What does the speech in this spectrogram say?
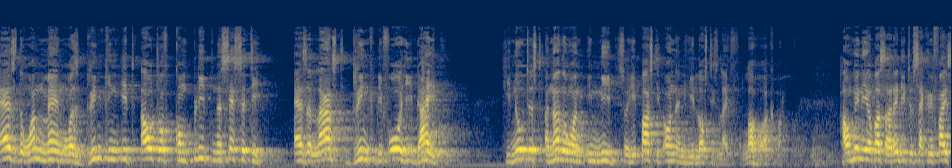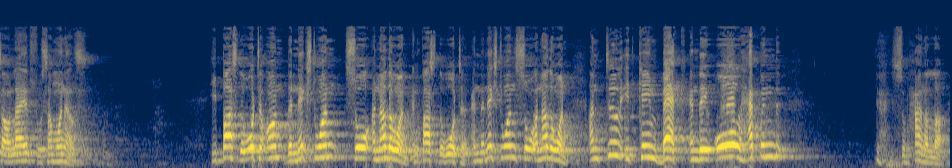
as the one man was drinking it out of complete necessity, as a last drink before he died, he noticed another one in need, so he passed it on and he lost his life. Allahu Akbar. How many of us are ready to sacrifice our lives for someone else? He passed the water on, the next one saw another one and passed the water. And the next one saw another one until it came back and they all happened, subhanallah,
